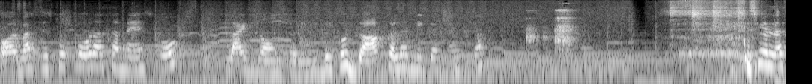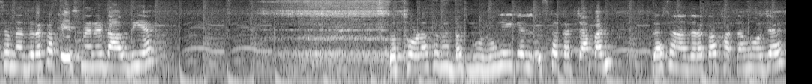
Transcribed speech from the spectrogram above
और बस इसको थोड़ा सा मैं इसको लाइट ब्राउन करूँगी। बिल्कुल डार्क कलर नहीं करना इसका। इसमें लहसुन, अदरक का पेस्ट मैंने डाल दिया तो थोड़ा सा मैं बस भूनूँगी कि इसका कच्चापन, लहसुन, अदरक का ख़त्म हो जाए।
